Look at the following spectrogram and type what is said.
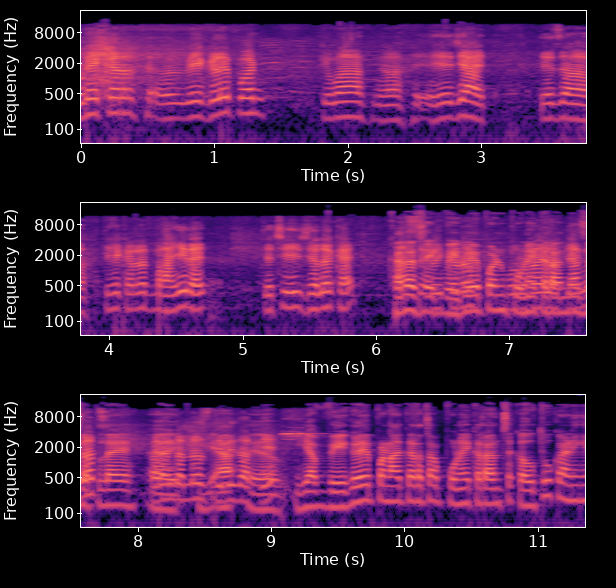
पुणेकर अ, वेगळेपण किंवा हे जे आहेत ते हे करण्यात माहीर आहेत त्याची झलक आहे. खरंच एक वेगळेपण कोरोना पुणेकरांनी जपलंय. या वेगळेपणाकरता पुणेकरांचं कौतुक आणि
